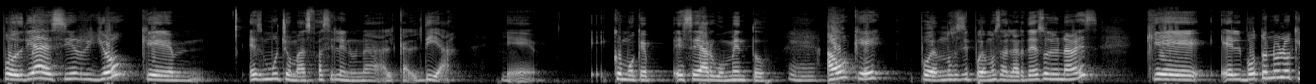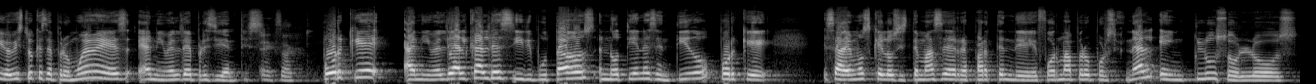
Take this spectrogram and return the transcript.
podría decir yo que em, es mucho más fácil en una alcaldía. Eh, como que ese argumento. Aunque, podemos, no sé si podemos hablar de eso de una vez, que el voto nulo que yo he visto que se promueve es a nivel de presidentes. Exacto. Porque a nivel de alcaldes y diputados no tiene sentido porque sabemos que los sistemas se reparten de forma proporcional e incluso los,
